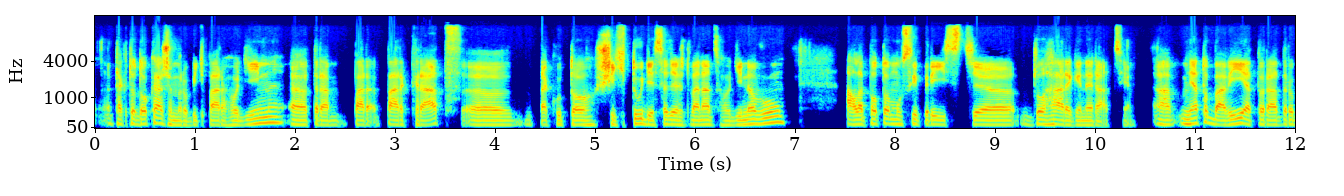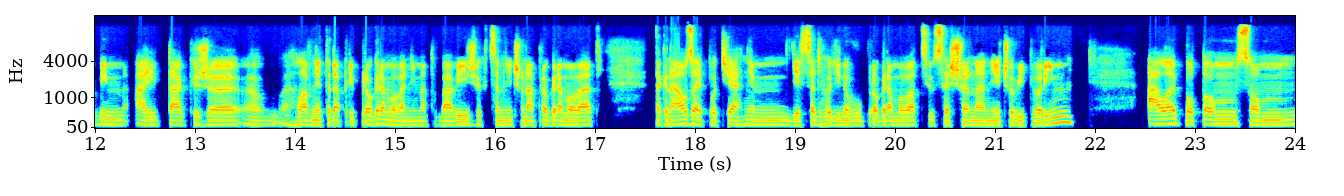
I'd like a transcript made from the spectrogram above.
tak to dokážem robiť pár hodín, teda pár, párkrát takúto šichtu 10 až 12 hodinovú ale potom musí prísť e, dlhá regenerácia. A mňa to baví, ja to rád robím aj tak, že e, hlavne teda pri programovaní ma to baví, že chcem niečo naprogramovať, tak naozaj potiahnem 10-hodinovú programovaciu session a niečo vytvorím, ale potom som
